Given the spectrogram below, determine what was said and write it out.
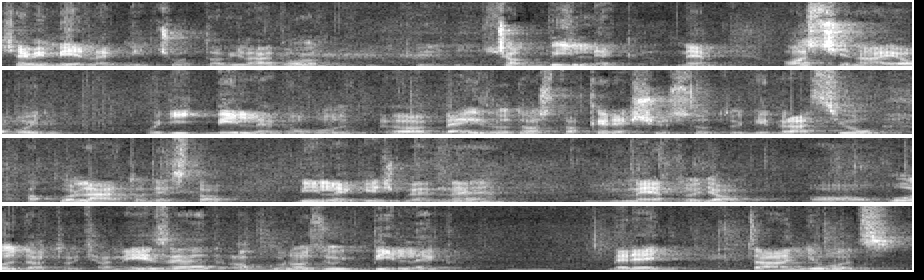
Semmi mérleg nincs ott a világon, csak billeg. Nem. Azt csinálja, hogy, hogy így billeg, ahol beírod azt a keresőszót, hogy vibráció, akkor látod ezt a billegés benne, mert hogy a, a holdat, hogyha nézed, akkor az úgy billeg. Mert egy talán 8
